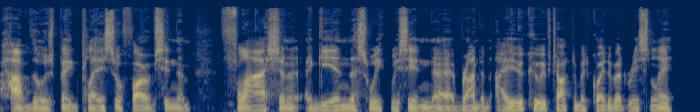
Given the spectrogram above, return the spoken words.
have those big plays so far. We've seen them flash. And again, this week, we've seen uh, Brandon Aiyuk, who we've talked about quite a bit recently.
